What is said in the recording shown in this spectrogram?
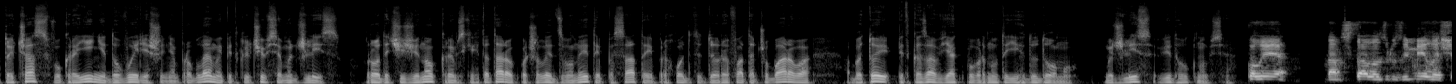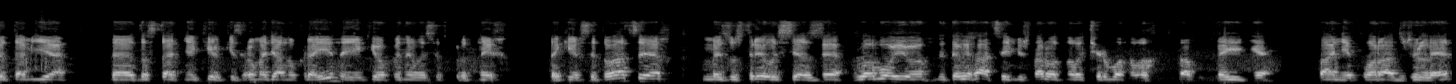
У той час в Україні до вирішення проблеми підключився меджліс. Родичі жінок кримських татарок почали дзвонити, писати і приходити до Рефата Чубарова, аби той підказав, як повернути їх додому. Меджліс відгукнувся. Коли нам стало зрозуміло, що там є е, достатня кількість громадян України, які опинилися в скрутних таких ситуаціях. Ми зустрілися з главою делегації міжнародного червоного в Україні пані Флоран Жилет.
